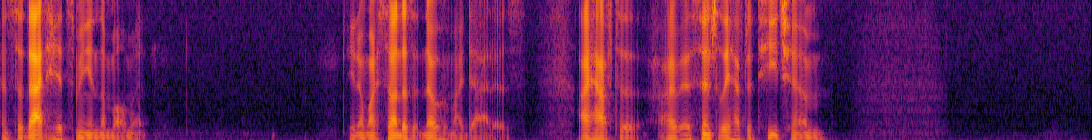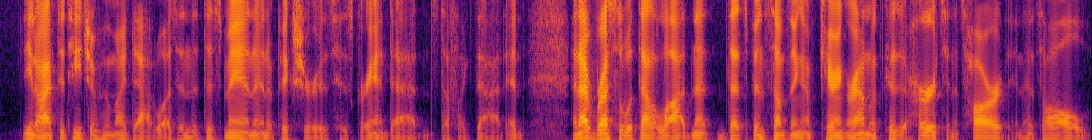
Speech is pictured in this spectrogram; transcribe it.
And so that hits me in the moment. You know, my son doesn't know who my dad is. I have to, I essentially have to teach him, you know, I have to teach him who my dad was and that this man in a picture is his granddad and stuff like that. And, and I've wrestled with that a lot. And that, that's been something I'm carrying around with because it hurts and it's hard and it's all,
